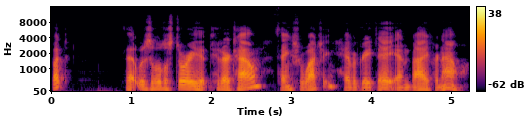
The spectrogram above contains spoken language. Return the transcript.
But that was a little story that hit our town. Thanks for watching. Have a great day and bye for now.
